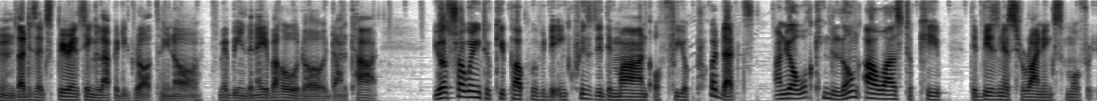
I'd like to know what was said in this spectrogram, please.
mm, that is experiencing rapid growth, you know, maybe in the neighborhood or downtown. You're struggling to keep up with the increased demand of your products and you're working long hours to keep the business running smoothly.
